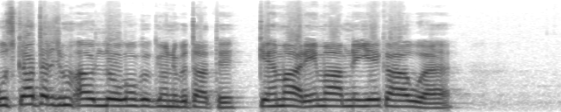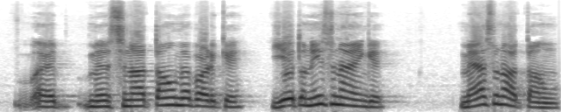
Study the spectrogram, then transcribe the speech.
उसका तर्जमा लोगों को क्यों नहीं बताते कि हमारे इमाम ने ये कहा हुआ है? मैं सुनाता हूँ मैं पढ़ के। ये तो नहीं सुनाएँगे। मैं सुनाता हूँ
